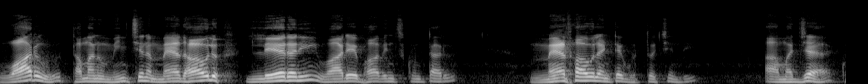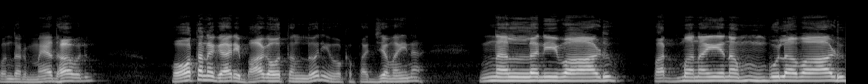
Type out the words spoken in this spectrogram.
వారు తమను మించిన మేధావులు లేరని వారే భావించుకుంటారు. మేధావులంటే గుర్తొచ్చింది. ఆ మధ్య కొందరు మేధావులు పోతన గారి భాగవతంలోని ఒక పద్యమైన నల్లనివాడు పద్మనయనంబులవాడు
